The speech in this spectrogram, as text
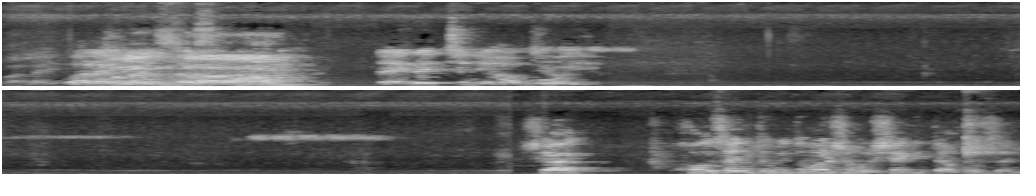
ওয়ালাইকুম শাক হোসেন তুমি তোমার সমস্যা হোসেন।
